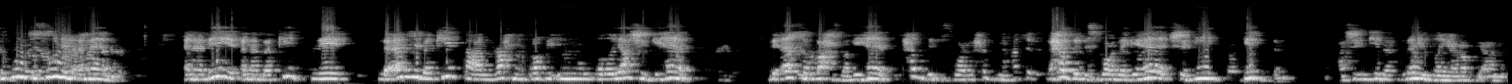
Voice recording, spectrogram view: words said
تكون تصون الأمانة. أنا ليه؟ أنا بكيت ليه؟ لأني بكيت على رحمة ربي إنه ما ضيعش الجهاد. لآخر لحظة جهاد. لحد الأسبوع لحد لحد الأسبوع ده جهاد شديد جدا. عشان كده لا يضيع ربي عمل.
